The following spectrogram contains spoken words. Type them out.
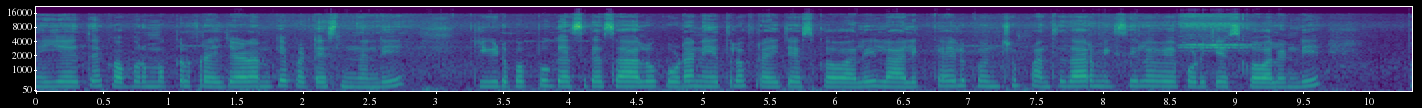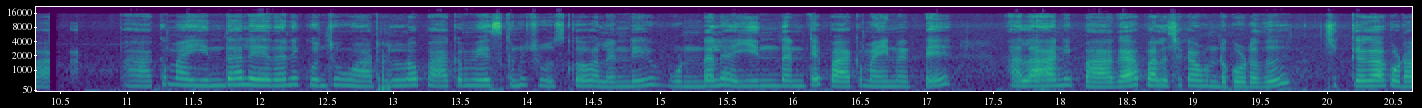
నెయ్యి అయితే కొబ్బరి ముక్కలు ఫ్రై చేయడానికే పట్టేసిందండి. జీడిపప్పు గసగసాలు కూడా నేతిలో ఫ్రై చేసుకోవాలి. లాలిక్కాయలు కొంచెం పంచదార మిక్సీలో పొడి చేసుకోవాలండి. పాకం అయ్యిందా లేదని కొంచెం వాటర్లో పాకం వేసుకుని చూసుకోవాలండి. ఉండలు అయ్యిందంటే పాకం అయినట్టే. అలా అని బాగా పలచగా ఉండకూడదు చిక్కగా కూడా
